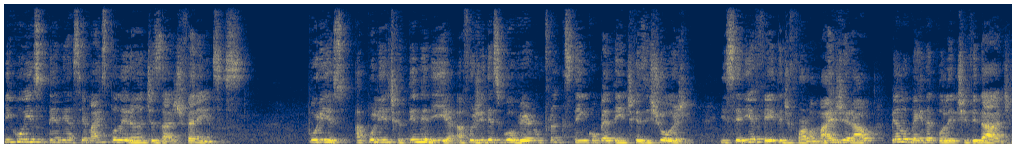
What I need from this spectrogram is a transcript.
e com isso tendem a ser mais tolerantes às diferenças. Por isso, a política tenderia a fugir desse governo Frankenstein incompetente que existe hoje, e seria feita de forma mais geral pelo bem da coletividade.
